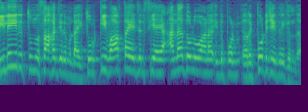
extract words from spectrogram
വിലയിരുത്തുന്ന സാഹചര്യമുണ്ടായി. തുർക്കി വാർത്താ ഏജൻസിയായ അനദോളുവാണ് ഇതിപ്പോൾ റിപ്പോർട്ട് ചെയ്തിരിക്കുന്നത്.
